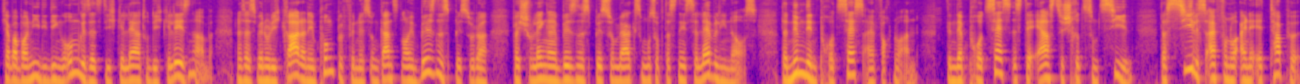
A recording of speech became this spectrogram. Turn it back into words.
Ich habe aber nie die Dinge umgesetzt, die ich gelernt und die ich gelesen habe. Das heißt, wenn du dich gerade an dem Punkt befindest und ganz neu im Business bist oder vielleicht schon länger im Business bist und merkst, du musst auf das nächste Level hinaus, dann nimm den Prozess einfach nur an. Denn der Prozess ist der erste Schritt zum Ziel. Das Ziel ist einfach nur eine Etappe,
